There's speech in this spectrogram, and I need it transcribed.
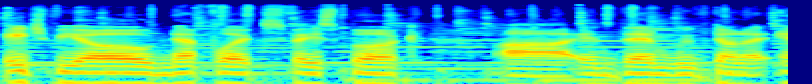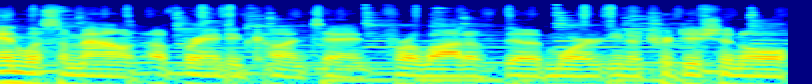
HBO, Netflix, Facebook. Uh, and then we've done an endless amount of branded content for a lot of the more you know, traditional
